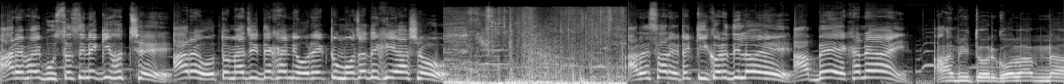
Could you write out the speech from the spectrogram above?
আরে ভাই, বুঝতেছি না কি হচ্ছে। আরে, ও তো ম্যাজিক দেখায়নি, ওরে একটু মজা দেখিয়ে আসো। আরে স্যার, এটা কি করে দিল এ? আবে এখানে আয়। আমি তোর গোলাম না।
